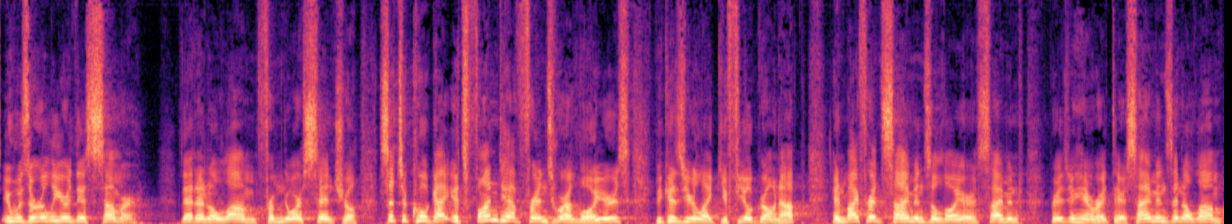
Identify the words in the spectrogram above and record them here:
It was earlier this summer that an alum from North Central, such a cool guy. It's fun to have friends who are lawyers because you're like, you feel grown up. And my friend Simon's a lawyer. Simon, raise your hand right there. Simon's an alum.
